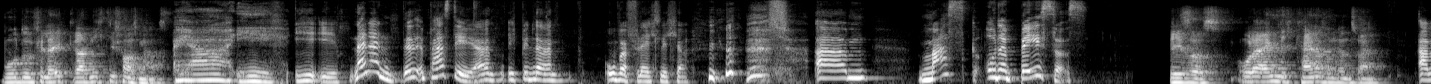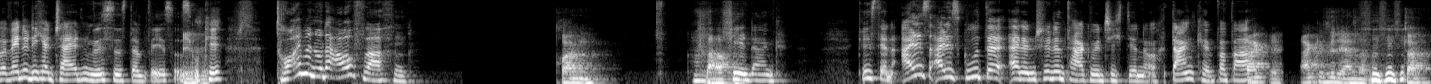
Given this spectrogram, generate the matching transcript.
wo du vielleicht gerade nicht die Chance mehr hast. Ja, eh, eh, eh. Nein, nein, passt eh. Ja. Ich bin da oberflächlicher. ähm, Musk oder Bezos? Bezos. Oder eigentlich keiner von den zwei. Aber wenn du dich entscheiden müsstest, dann Bezos, Bezos. okay? Träumen oder aufwachen? Träumen. Schlafen. Vielen Dank. Christian, alles, alles Gute. Einen schönen Tag wünsche ich dir noch. Danke, Papa. Danke. Danke für die Einladung. Ciao.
